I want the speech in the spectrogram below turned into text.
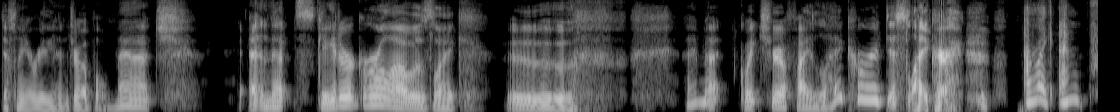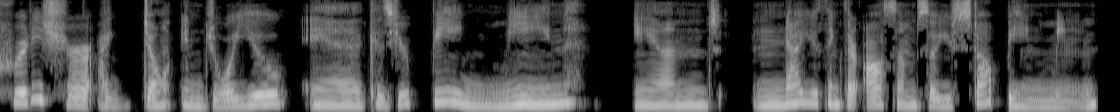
Definitely a really enjoyable match. And that skater girl, I was like, ooh. I'm not quite sure if I like her or dislike her. I'm like, I'm pretty sure I don't enjoy you, and because you're being mean, and now you think they're awesome, so you stop being mean,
